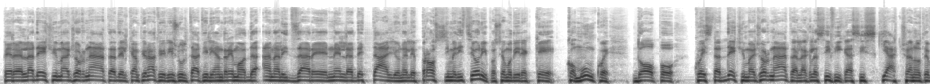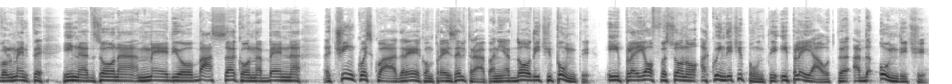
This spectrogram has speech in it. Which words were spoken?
Per la decima giornata del campionato i risultati li andremo ad analizzare nel dettaglio nelle prossime edizioni. Possiamo dire che comunque dopo questa decima giornata la classifica si schiaccia notevolmente in zona medio-bassa con ben 5 squadre, comprese il Trapani, a 12 punti. I playoff sono a 15 punti, i playout ad 11.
